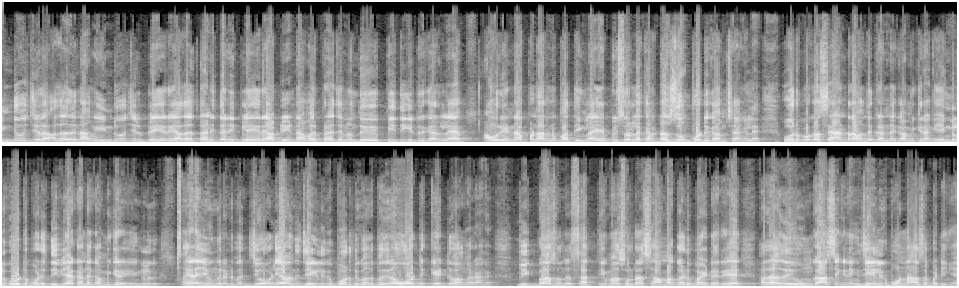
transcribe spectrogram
இண்டிவிஜுவல் அதாவது நாங்கள் இண்டிவிஜுவல் பிளேயர் அதாவது தனித்தனி பிளேயர் அப்படின்ற மாதிரி பிரஜன் வந்து பீத்திக்கிட்டு இருக்காருல்ல அவர் என்ன பண்ணாருன்னு பார்த்தீங்களா எபிசோடில் கரெக்டாக ஜூம் போட்டு காமிச்சாங்களே. ஒரு பக்கம் சாண்ட்ரா வந்து கண்ணை காமிக்கிறாங்க. எங்களுக்கு ஓட்டு போடு. திவ்யா கண்ணை காமிக்கிறாங்க. எங்களுக்கு ஏன்னா இவங்க ரெண்டு பேர் ஜோடியாக வந்து ஜெயிலுக்கு போகிறதுக்கு வந்து பார்த்தீங்கன்னா ஓட்டு கேட்டு வாங்குறாங்க. பிக் பாஸ் வந்து சத்தியமாக சொல்கிற செம கடுப்பாயிட்டாரு. அதாவது உங்கள் ஆசைக்கு நீங்கள் ஜெயிலுக்கு போகணும்னு ஆசைப்பட்டீங்க.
